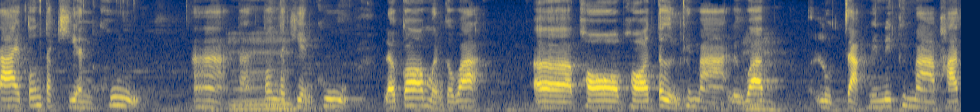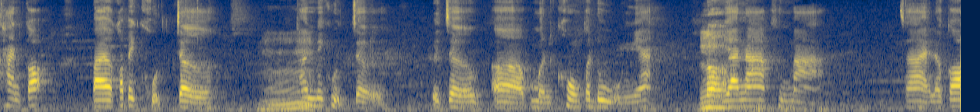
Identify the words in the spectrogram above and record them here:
ใต้ต้นตะเคียนคู่อ่าใต้ต้นตะเคียนคู่ แล้วก็เหมือนกับว่าเอ่อพอพอตื่นขึ้นมา หรือว่าอืมหลุดจากนิมิตขึ้นมาพระท่านก็ไปก็ไปขุดเจออืมท่านไปขุดเจอ ไปเจอเอ่อเหมือนโครงกระดูกอย่างเงี้ยเหรขอองย่านาคขึ้นมา ใช่แล้วก็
